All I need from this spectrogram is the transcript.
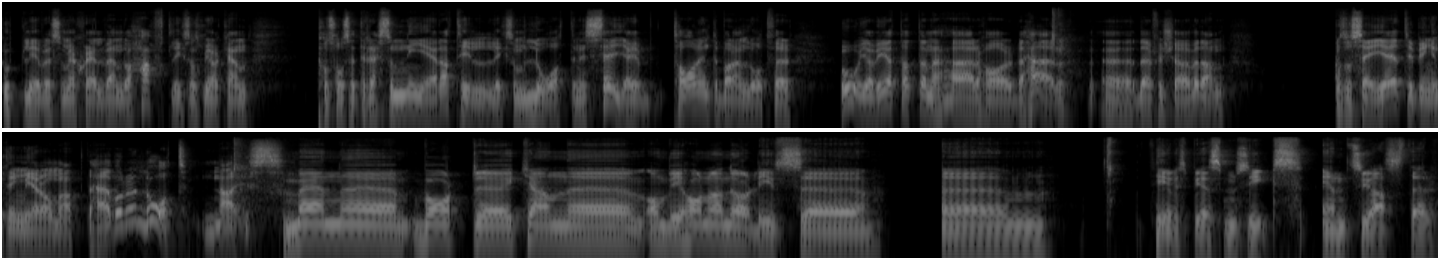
upplevelser som jag själv ändå haft liksom som jag kan på så sätt resonera till liksom låten i sig. Jag tar inte bara en låt för oh, jag vet att den här har det här, eh, därför kör vi den. Och så säger jag typ ingenting mer om att det här var en låt, nice. Men eh, vart eh, kan, eh, om vi har några nördlivs eh, tv-spelsmusiksentusiaster,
